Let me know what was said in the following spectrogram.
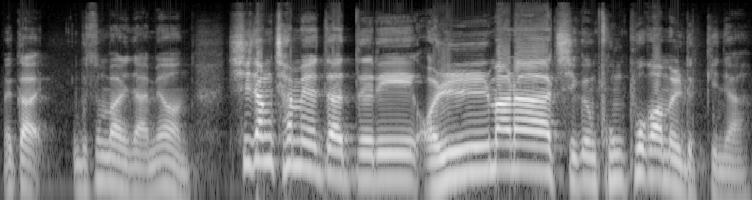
그러니까 무슨 말이냐면 시장 참여자들이 얼마나 지금 공포감을 느끼냐.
